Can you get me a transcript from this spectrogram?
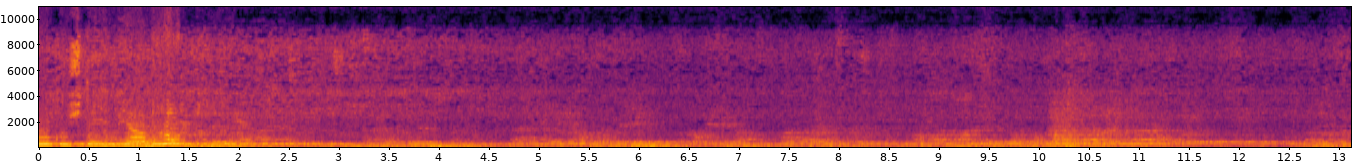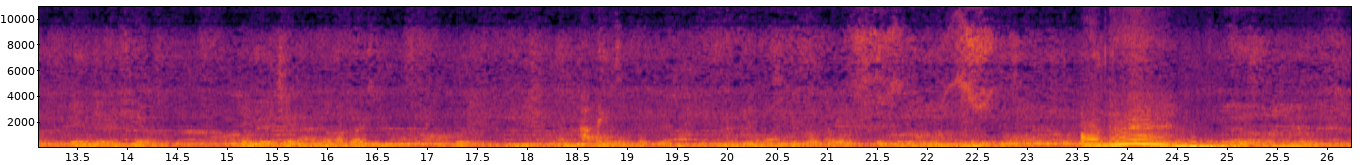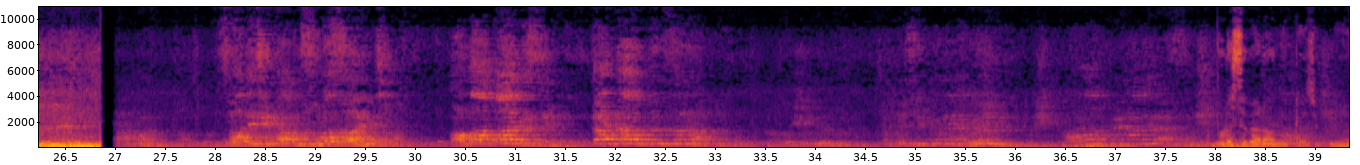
çok korkunç değil mi ya bu? Karanlık gözükmüyor.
